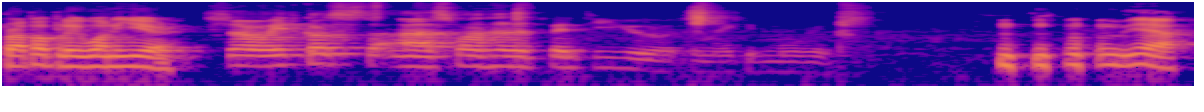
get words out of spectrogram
probably one year. So it costs us 120 euro to make it moving. yeah.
